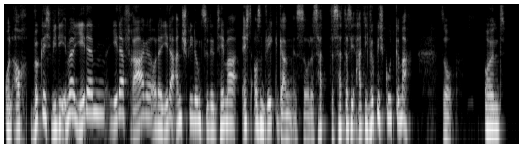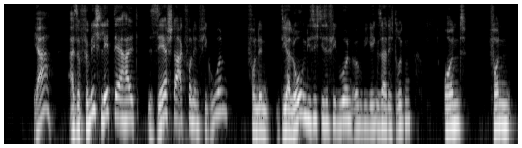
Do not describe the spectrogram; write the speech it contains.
Und auch wirklich, wie die immer jedem, jeder Frage oder jeder Anspielung zu dem Thema echt aus dem Weg gegangen ist. So, das hat, das hat, das hat die wirklich gut gemacht. So. Und ja, also für mich lebt der halt sehr stark von den Figuren von den Dialogen, die sich diese Figuren irgendwie gegenseitig drücken und von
